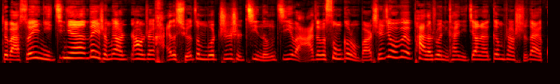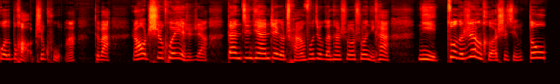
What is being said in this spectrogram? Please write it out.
对吧？所以你今天为什么要让这个孩子学这么多知识、技能、鸡娃，就是送各种班？其实就是为怕他说，你看你将来跟不上时代，过得不好，吃苦嘛，对吧？然后吃亏也是这样。但今天这个船夫就跟他说说，你看你做的任何事情都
